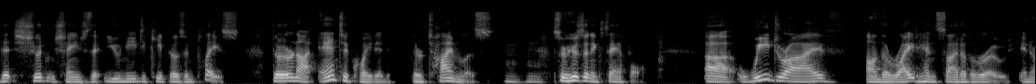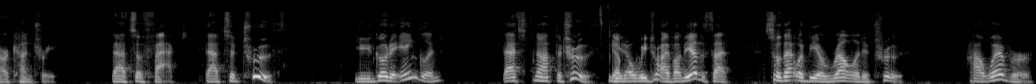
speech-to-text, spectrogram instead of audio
that shouldn't change that you need to keep those in place. They're not antiquated, they're timeless. Mm-hmm. So here's an example. Uh, we drive on the right hand side of the road in our country. That's a fact. That's a truth. You go to England, that's not the truth. Yep. You know, we drive on the other side. So that would be a relative truth. However,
